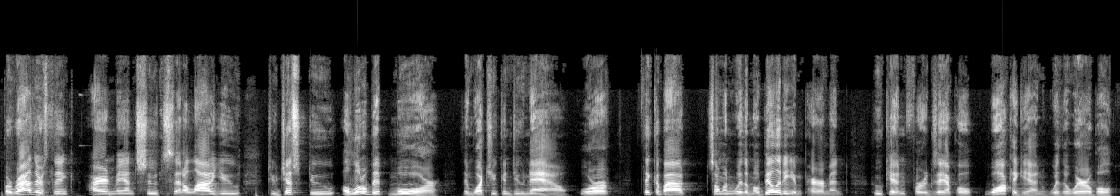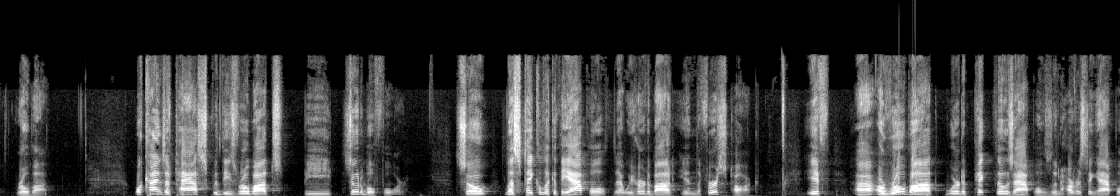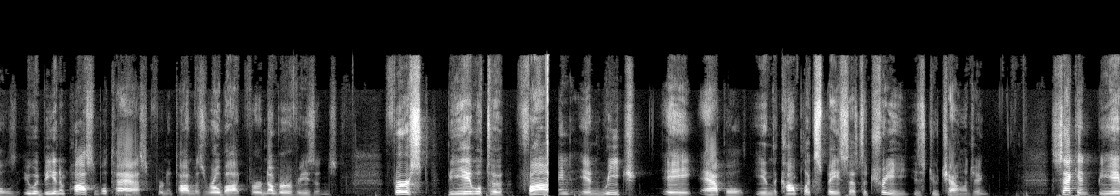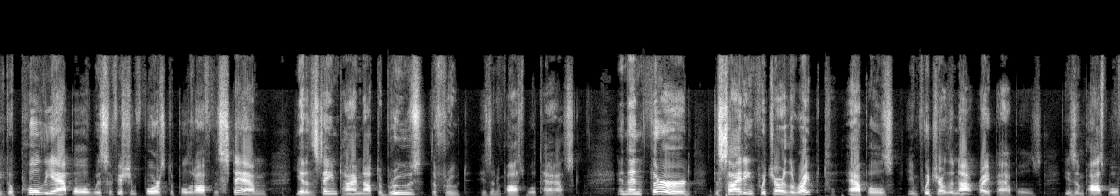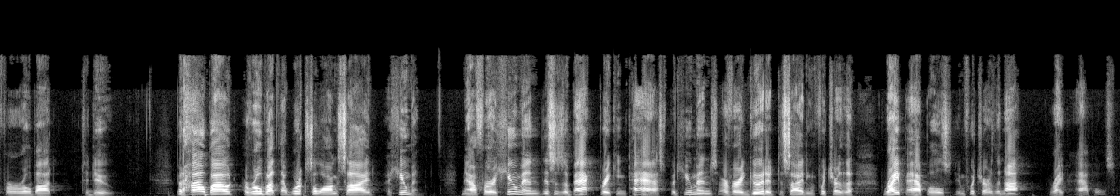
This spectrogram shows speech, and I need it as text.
but rather think Iron Man suits that allow you to just do a little bit more than what you can do now, or think about someone with a mobility impairment who can, for example, walk again with a wearable robot. What kinds of tasks would these robots be suitable for? So let's take a look at the apple that we heard about in the first talk. If uh, a robot were to pick those apples and harvesting apples, it would be an impossible task for an autonomous robot for a number of reasons. First, being able to find and reach a apple in the complex space that's a tree is too challenging. Second, being able to pull the apple with sufficient force to pull it off the stem, yet at the same time not to bruise the fruit is an impossible task. And then third, deciding which are the ripe apples and which are the not ripe apples is impossible for a robot to do. But how about a robot that works alongside a human? Now, for a human, this is a back-breaking task, but humans are very good at deciding which are the ripe apples and which are the not ripe apples.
